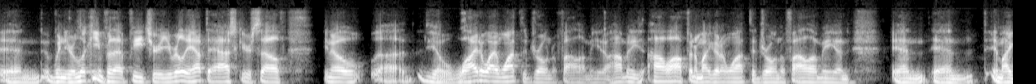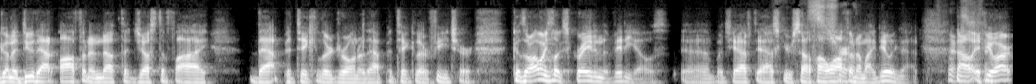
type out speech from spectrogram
and when you're looking for that feature, you really have to ask yourself, you know, uh, you know, why do I want the drone to follow me? You know, how many, how often am I going to want the drone to follow me, and and and am I going to do that often enough to justify that particular drone or that particular feature because it always looks great in the videos uh, but you have to ask yourself how It's often true. am i doing that now if you are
